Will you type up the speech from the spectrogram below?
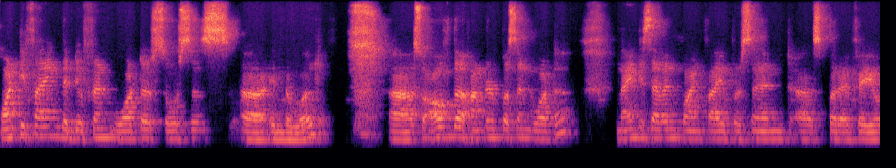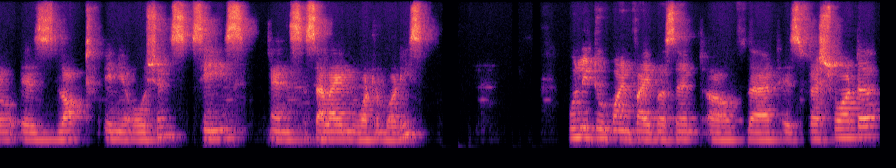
quantifying the different water sources uh, in the world. Uh, so of the 100% water, 97.5% as per FAO is locked in your oceans, seas, and saline water bodies. Only 2.5% of that is freshwater,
